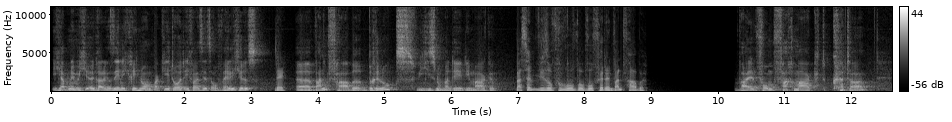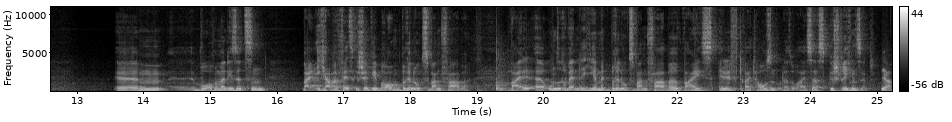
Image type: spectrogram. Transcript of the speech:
Ich habe nämlich äh, gerade gesehen, ich kriege noch ein Paket heute. Ich weiß jetzt auch welches. Nee. Äh, Wandfarbe, Brillux. Wie hieß nochmal die, die Marke? Was denn, wieso, wo, wo, wofür denn Wandfarbe? Weil vom Fachmarkt Kötter, ähm, äh, wo auch immer die sitzen, weil ich habe festgestellt, wir brauchen Brillux Wandfarbe. Weil äh, unsere Wände hier mit Brillux Wandfarbe weiß 11 3000 oder so heißt das, gestrichen sind. Ja.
